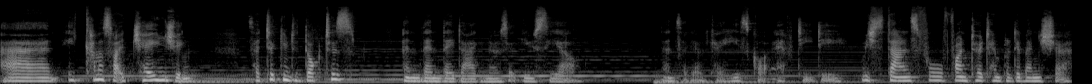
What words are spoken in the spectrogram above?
and he kind of started changing. So I took him to doctors and then they diagnosed at UCL and said, okay, he's got FTD, which stands for frontotemporal dementia.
